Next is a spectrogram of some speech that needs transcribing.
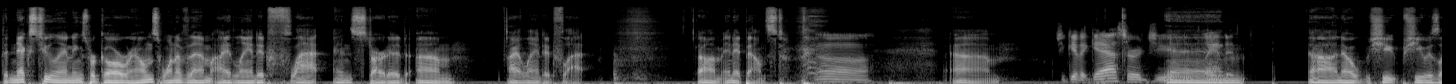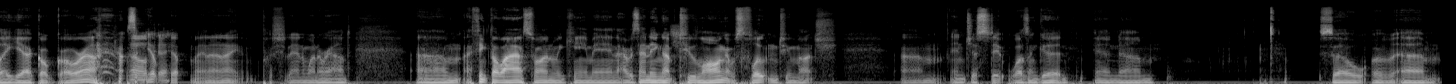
The next two landings were go arounds. One of them I landed flat and started. Um, I landed flat, um, and it bounced. Uh, Um, did you give it gas or did you and land it? uh, no, she she was like, "Yeah, go go around." I was Oh, like, "Yep, okay. yep," and then I pushed it in, and went around. Um, I think the last one we came in, I was ending up too long. I was floating too much, um, and just it wasn't good. And um, so uh, um,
